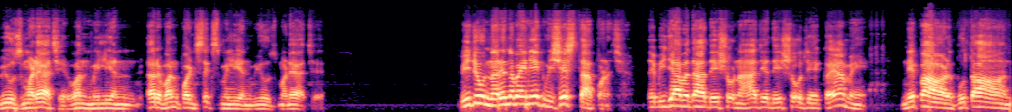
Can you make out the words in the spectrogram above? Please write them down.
વ્યૂઝ મળ્યા છે. વન મિલિયન અરે one point six million views મળ્યા છે. બીજું નરેન્દ્રભાઈની એક વિશેષતા પણ છે. એ બીજા બધા દેશોના, આ જે દેશો જે કયા મેં? નેપાળ, ભૂતાન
